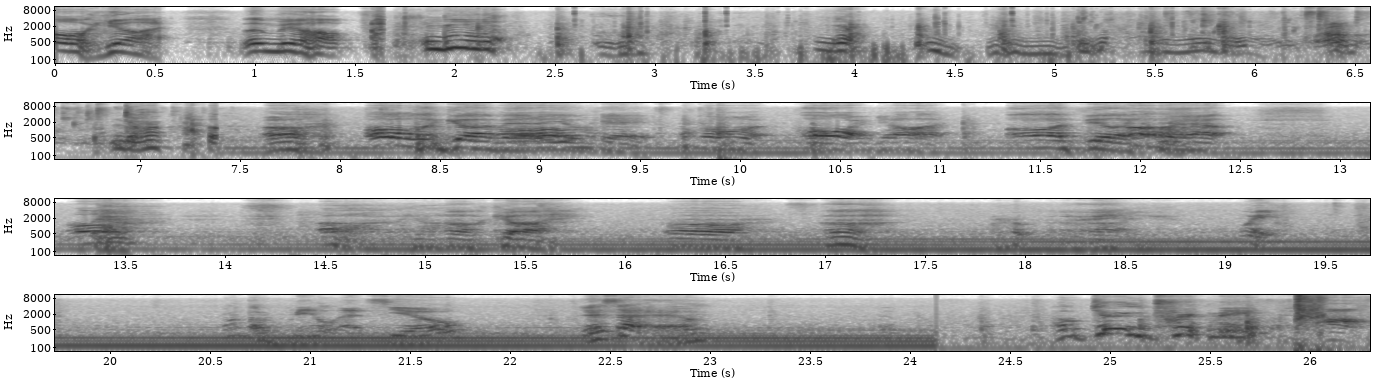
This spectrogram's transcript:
Oh god. Let me up. Oh, Oh my god, man. Are you okay? oh, oh my god. Oh, I feel like Oh. crap. Oh, oh god. Oh god. Oh. Oh. Wait. You're not the real Ezio. Yes, I am. How dare you trick me? Ah.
